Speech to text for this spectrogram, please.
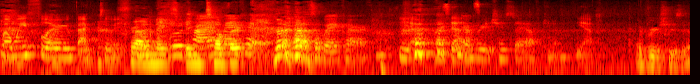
when we flow back to it. For our next we'll big try topic. and make it once a week, I reckon. Yeah, Like sounds every Tuesday afternoon. Yeah. Every Tuesday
